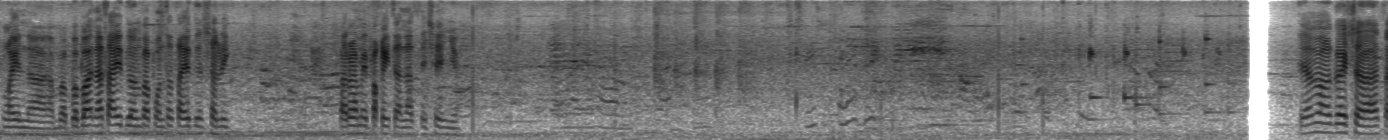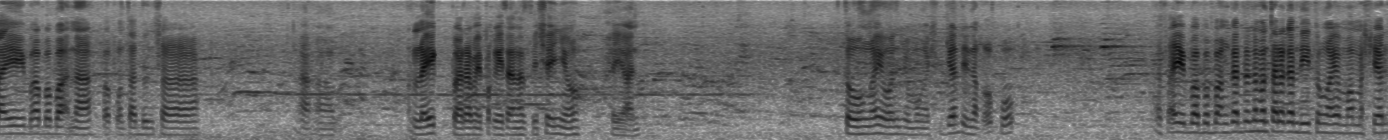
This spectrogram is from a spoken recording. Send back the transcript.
Ngayon na bababa na tayo doon, papunta tayo doon sa lake para may pakita natin sa inyo. Ayan mga guys, ah, tayo bababa na papunta doon sa ah, lake para may pakita natin sa inyo. Ayan. Ito ngayon, yung mga estudyante nakaupo. At tayo bababa. Ang ganda naman talaga dito ngayon, mamasyal.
